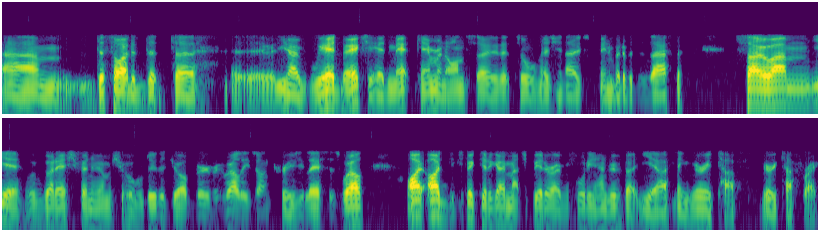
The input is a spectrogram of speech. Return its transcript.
um, decided that uh, uh, you know we had we actually had Matt Cameron on, so that's all. As you know, it's been a bit of a disaster. So um, yeah, we've got Ashvin, who I'm sure will do the job very very well. He's on Cruisy Lass as well. I, I'd expect it to go much better over 1400, but yeah, I think very tough, very tough race.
